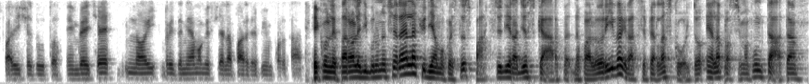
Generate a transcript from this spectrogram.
sparisce tutto. E invece noi riteniamo che sia la parte più importante. E con le parole di Bruno Cerella chiudiamo questo spazio di Radio Scarp. Da Paolo Riva, grazie per l'ascolto e alla prossima puntata.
